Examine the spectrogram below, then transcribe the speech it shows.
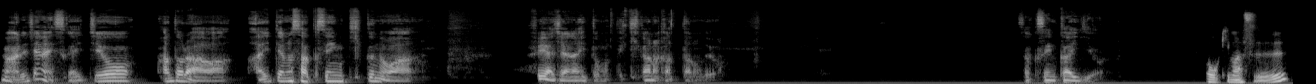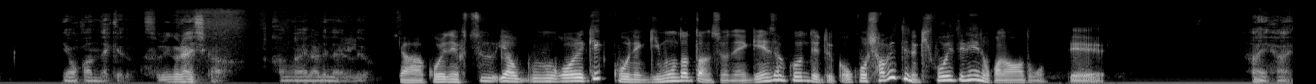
まああれじゃないですか。一応、アドラーは相手の作戦聞くのはフェアじゃないと思って聞かなかったのでは。作戦会議は。起きます？いや、わかんないけど。それぐらいしか考えられないのでは。いやー、これね、普通、いや、僕これ結構ね、疑問だったんですよね。原作読んでるというか、こう喋ってるの聞こえてねえのかなと思って、はいはい。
